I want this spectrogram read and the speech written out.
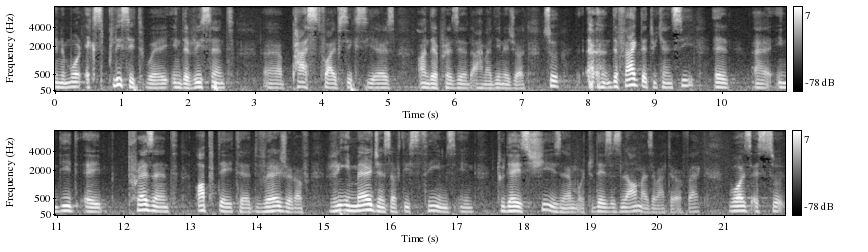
in a more explicit way, in the recent uh, past five, six years under President Ahmadinejad. So, the fact that you can see a, uh, indeed a present, updated version of re-emergence of these themes in today's Shiism or today's Islam, as a matter of fact, was a, su-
